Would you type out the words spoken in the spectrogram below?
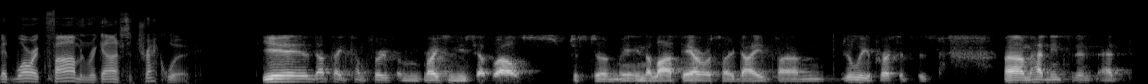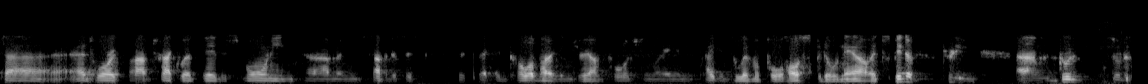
at Warwick Farm in regards to track work. Yeah, an update come through from Racing New South Wales just um, in the last hour or so, Dave. Um, Julia Pressett has um, had an incident at uh, at Warwick Farm track work there this morning um, and suffered a suspected collarbone injury, unfortunately, and taken to Liverpool Hospital. Now, it's been a pretty um, good sort of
